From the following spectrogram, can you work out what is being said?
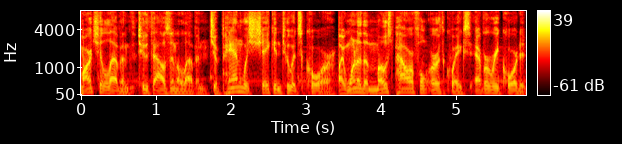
March 11, 2011, Japan was shaken to its core by one of the most powerful earthquakes ever recorded.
